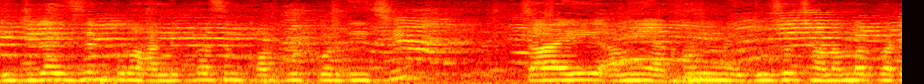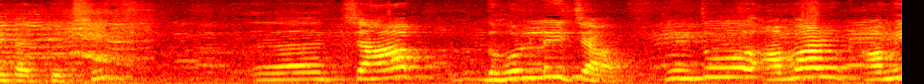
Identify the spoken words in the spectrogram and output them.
ডিজিটাইজেশন পুরো হান্ড্রেড পার্সেন্ট কমপ্লিট করে দিয়েছি। তাই আমি এখন দুশো ছ নম্বর পার্টি কাজ করছি। চাপ ধরলেই চাপ। কিন্তু আমার, আমি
